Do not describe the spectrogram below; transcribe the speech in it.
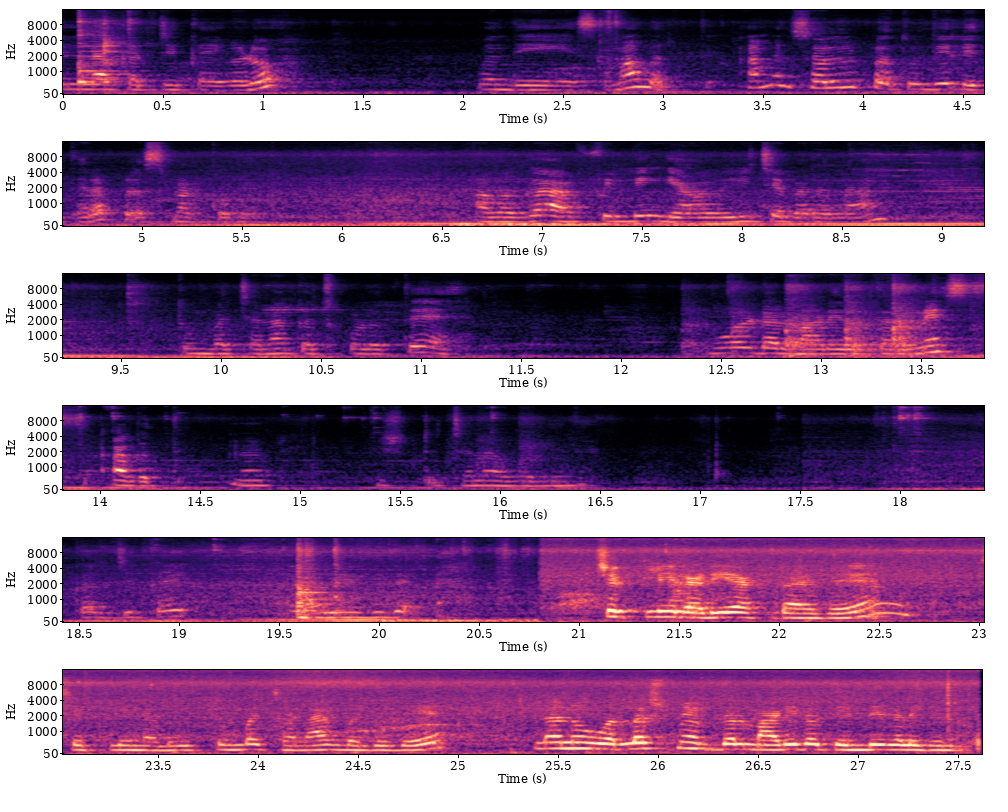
ಎಲ್ಲ ಕರ್ಜಿಕಾಯಿಗಳು ಒಂದೇ ಸಮ ಬರುತ್ತೆ. ಆಮೇಲೆ ಸ್ವಲ್ಪ ತುದಿಲಿ ಈ ಥರ ಪ್ರೆಸ್ ಮಾಡ್ಕೋಬೇಕು. ಆವಾಗ ಫಿಲ್ಲಿಂಗ್ ಯಾವ ಈಚೆ ಬರಲ್ಲ. ತುಂಬ ಚೆನ್ನಾಗಿ ಕಚ್ಕೊಳ್ಳುತ್ತೆ. ಮೋಲ್ಡಲ್ಲಿ ಮಾಡಿರೋ ಥರನೇ ಆಗುತ್ತೆ. ನೋಡಿ ಇಷ್ಟು ಚೆನ್ನಾಗಿ ಬಂದಿದೆ. ಕರ್ಜಿಕಾಯಿ ರೆಡಿಯಾಗಿದೆ ಚಕ್ಲಿ ರೆಡಿ ಆಗ್ತಾ ಇದೆ. ಚಕ್ಲಿ ನೋಡಿ, ತುಂಬ ಚೆನ್ನಾಗಿ ಬಂದಿದೆ. ನಾನು ವರಲಕ್ಷ್ಮಿ ಹಬ್ಬದಲ್ಲಿ ಮಾಡಿರೋ ತಿಂಡಿಗಳಿಗಿಂತ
